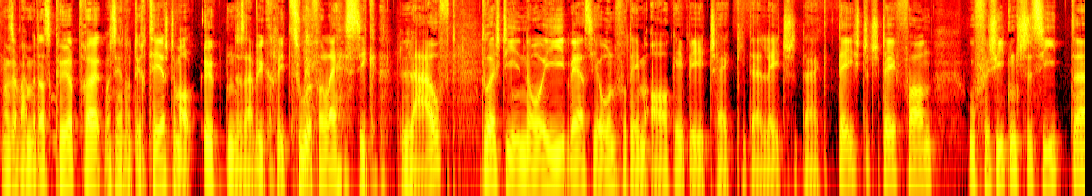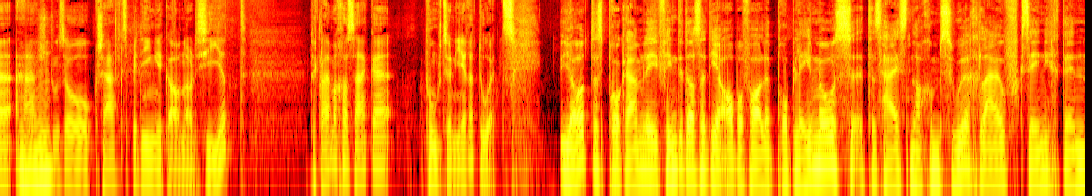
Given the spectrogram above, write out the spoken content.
Also wenn man das hört, fragt man sich natürlich zuerst einmal, ob das auch wirklich zuverlässig läuft. Du hast die neue Version von dem AGB-Check in den letzten Tagen getestet, Stefan. Auf verschiedensten Seiten mhm. hast du so Geschäftsbedingungen analysiert. Ich glaube, man kann sagen, funktionieren tut es. Ja, das Programm findet also die Aberfallen problemlos. Das heißt, nach dem Suchlauf sehe ich dann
